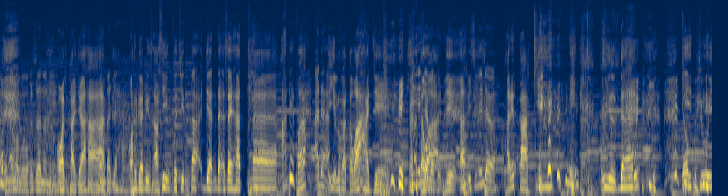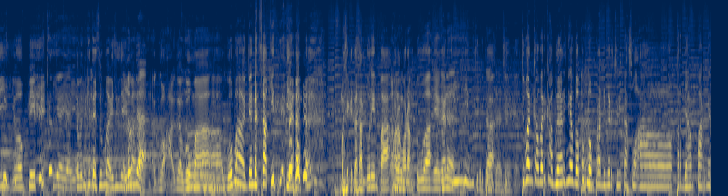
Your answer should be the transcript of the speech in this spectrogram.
Apa bawa ke sana nih? onta jahat. Onta jahat. Organisasi pecinta janda sehat. Nah, ada pak? Ada. Iya lu nggak tahu aja. Isinya siapa tuh? Isinya siapa? Ada Taki, Wildan, Kicuy, Yopip. Iya iya iya. Temen kita semua isinya. Lu nggak? Gua agak, gua mah, gua mah janda sakit. Masih kita santunin pak, Oh, orang-orang tua ya kan. Bener. Iya, masih Betul, kita betul, betul, betul. Cuman kabar-kabarnya Bapak Ah. belum pernah dengar cerita soal terdamparnya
